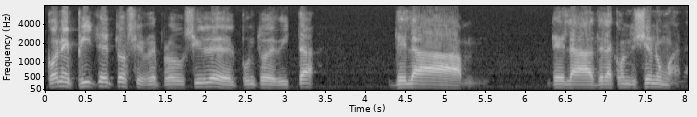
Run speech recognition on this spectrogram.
con epítetos irreproducibles desde el punto de vista de la, de la, de la condición humana?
